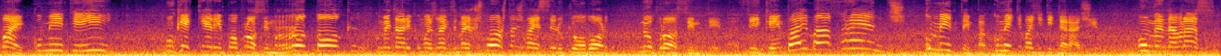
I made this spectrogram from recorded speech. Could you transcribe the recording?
Vai, comentem aí o que é que querem para o próximo Road Talk, comentário com mais likes e mais respostas, vai ser o que eu abordo no próximo tema. Fiquem bem, my friends! Comentem, pá, comentem para a gente interagir. Um grande abraço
